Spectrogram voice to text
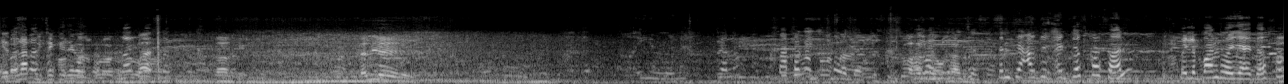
कितना पीछे कीजिएगा उसको? बस पापा का छोड़ दो। आगे एडजस्ट कर सन पहले बंद हो जाए दोस्तों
